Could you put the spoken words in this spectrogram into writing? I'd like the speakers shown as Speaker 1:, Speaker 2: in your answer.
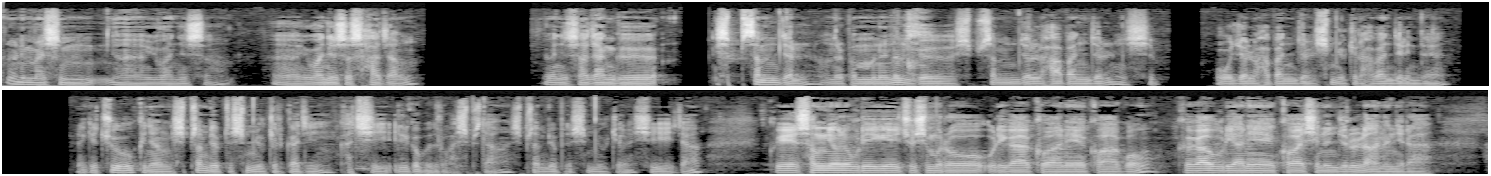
Speaker 1: 하나님 말씀 어, 요한일서 어, 요한일서 4장 요한일서 4장 그 13절 오늘 본문에는 그 13절 하반절 15절 하반절 16절 하반절인데 이렇게 쭉 그냥 13절부터 16절까지 같이 읽어보도록 하십시다. 13절부터 16절 시작 그의 성령을 우리에게 주심으로 우리가 그 안에 거하고 그가 우리 안에 거하시는 줄을 아느니라.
